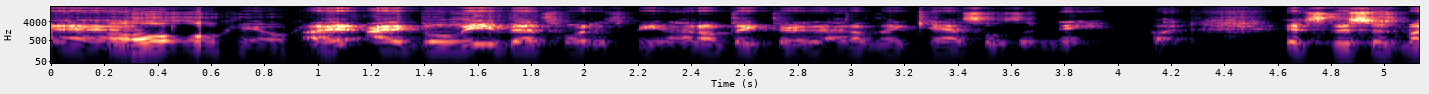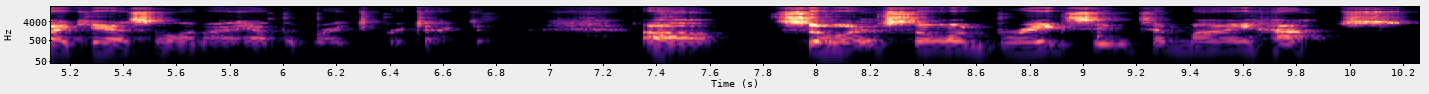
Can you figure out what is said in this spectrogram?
and Oh, okay, okay. I, I believe that's what it's mean. I don't think there. I don't think castle's a name, but it's this is my castle, and I have the right to protect it. Uh, so if someone breaks into my house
